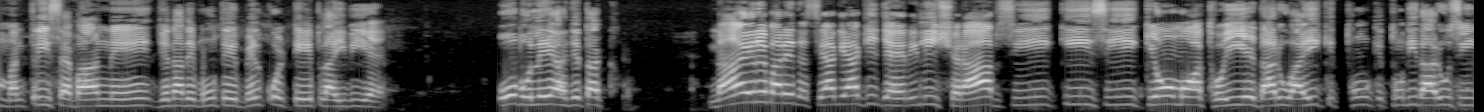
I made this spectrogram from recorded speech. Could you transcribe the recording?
ਮੰਤਰੀ ਸਹਿਬਾਨ ਨੇ ਜਿਨ੍ਹਾਂ ਦੇ ਮੂੰਹ ਤੇ ਬਿਲਕੁਲ ਟੇਪ ਲਾਈ ਵੀ ਹੈ ਉਹ ਬੋਲੇ ਆ ਹਜੇ ਤੱਕ ਨਾ ਇਹਦੇ ਬਾਰੇ ਦੱਸਿਆ ਗਿਆ ਕਿ ਜ਼ਹਿਰੀਲੀ ਸ਼ਰਾਬ ਸੀ ਕੀ ਸੀ ਕਿਉਂ ਮੌਤ ਹੋਈ ਇਹ दारू ਆਈ ਕਿੱਥੋਂ ਕਿੱਥੋਂ ਦੀ दारू ਸੀ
